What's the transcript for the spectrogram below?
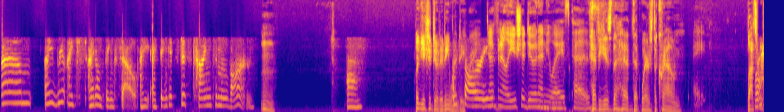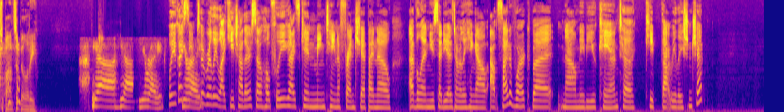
Um, I really, I just, I don't think so. I, I think it's just time to move on. Mm. Um, But you should do it anyway, Wendy. Sorry. Definitely, you should do it anyways because Heavy is the head that wears the crown. Right. Lots of responsibility. Yeah, yeah, you're right. Well, you guys You're seem right. to really like each other, so hopefully you guys can maintain a friendship. I know, Evelyn, you said you guys don't really hang out outside of work, but now maybe you can to keep that relationship.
